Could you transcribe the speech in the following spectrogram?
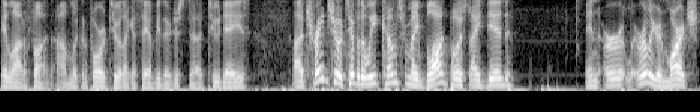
a lot of fun. I'm looking forward to it. Like I say, I'll be there just uh, two days. Uh, trade show tip of the week comes from a blog post I did in er- earlier in March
